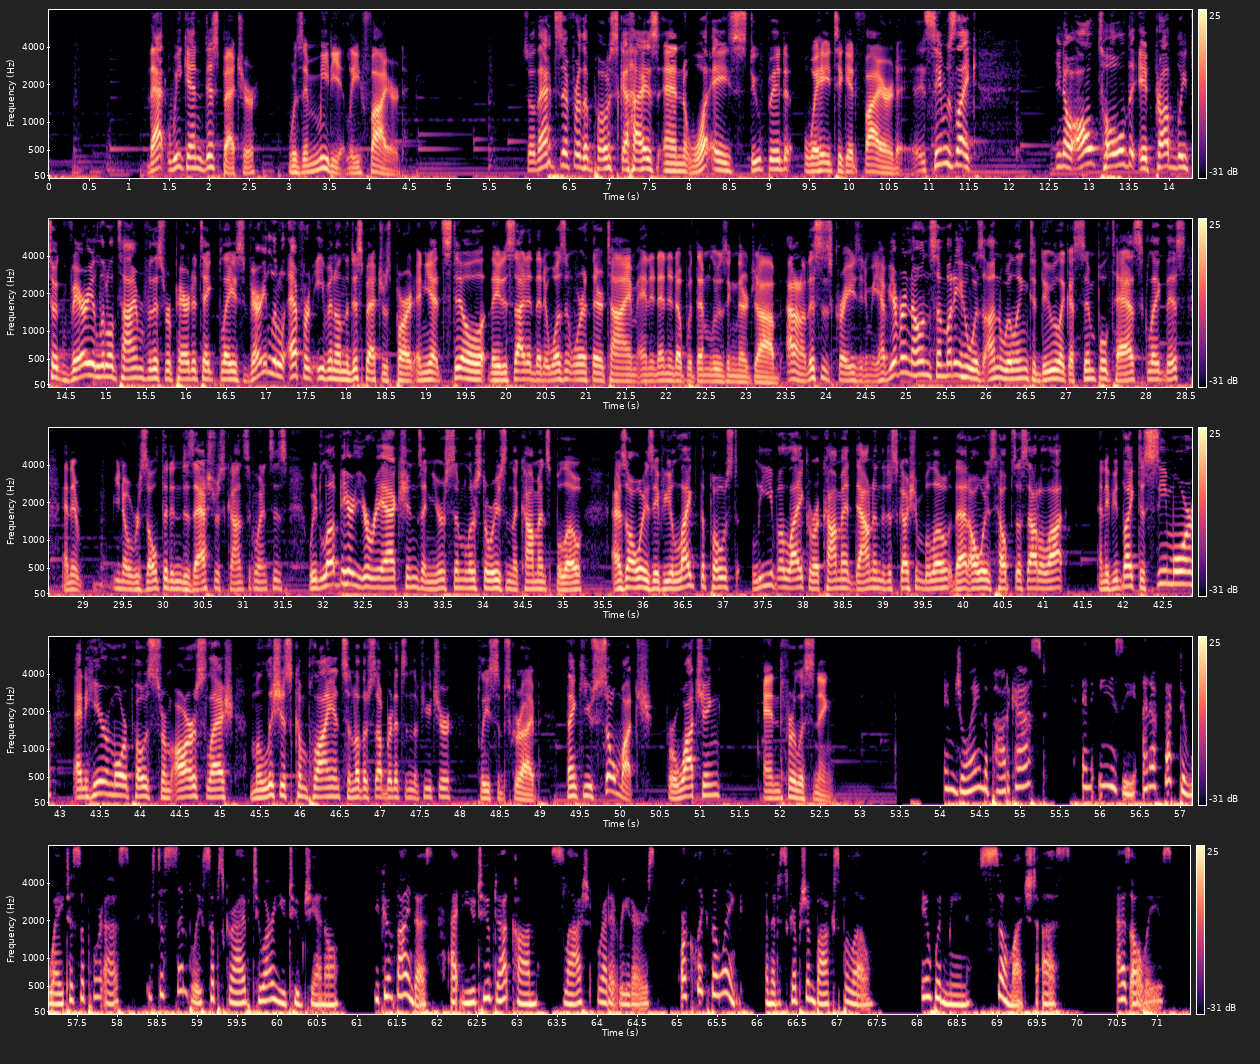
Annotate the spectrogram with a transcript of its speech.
That weekend dispatcher was immediately fired. So that's it for the post, guys, and what a stupid way to get fired. It seems like you know, all told, it probably took very little time for this repair to take place, very little effort even on the dispatcher's part, and yet still they decided that it wasn't worth their time and it ended up with them losing their job. I don't know, this is crazy to me. Have you ever known somebody who was unwilling to do like a simple task like this and it you know resulted in disastrous consequences we'd love to hear your reactions and your similar stories in the comments below as always if you liked the post leave a like or a comment down in the discussion below that always helps us out a lot and if you'd like to see more and hear more posts from r slash malicious compliance and other subreddits in the future, please subscribe. Thank you so much for watching and for listening. Enjoying the podcast? An easy and effective way to support us is to simply subscribe to our YouTube channel. You can find us at youtube.com slash redditreaders or click the link in the description box below. It would mean so much to us. As always,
